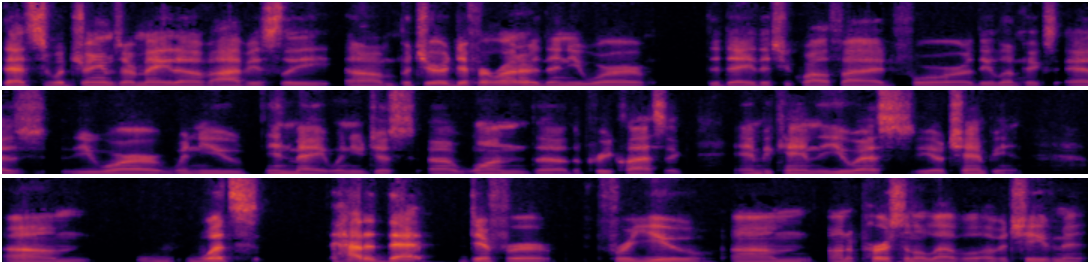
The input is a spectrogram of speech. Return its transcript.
that's what dreams are made of, obviously. Um, but you're a different runner than you were the day that you qualified for the Olympics as you were when you in May when you just uh, won the the pre classic and became the U.S. you know champion. Um, what's how did that differ for you um, on a personal level of achievement?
